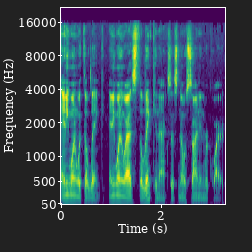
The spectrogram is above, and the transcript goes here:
anyone with the link. Anyone who has the link can access, no sign in required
